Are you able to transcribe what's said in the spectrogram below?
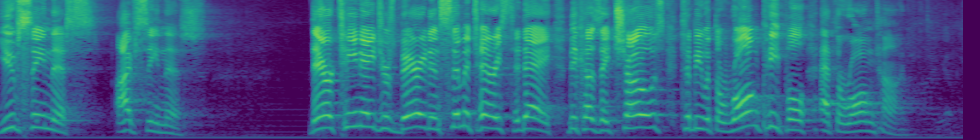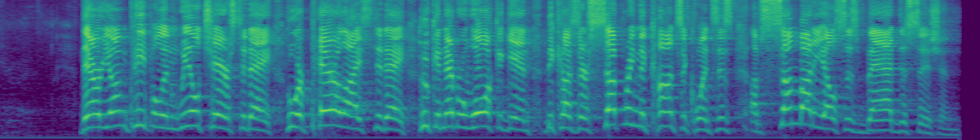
You've seen this. I've seen this. There are teenagers buried in cemeteries today because they chose to be with the wrong people at the wrong time. There are young people in wheelchairs today who are paralyzed today who can never walk again because they're suffering the consequences of somebody else's bad decision.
